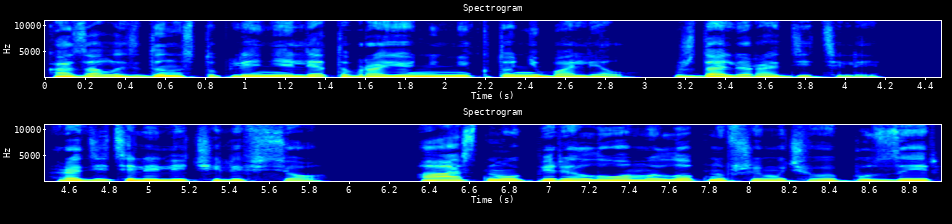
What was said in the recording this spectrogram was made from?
Казалось, до наступления лета в районе никто не болел. Ждали родителей. Родители лечили все. Астму, переломы, лопнувший мочевой пузырь,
